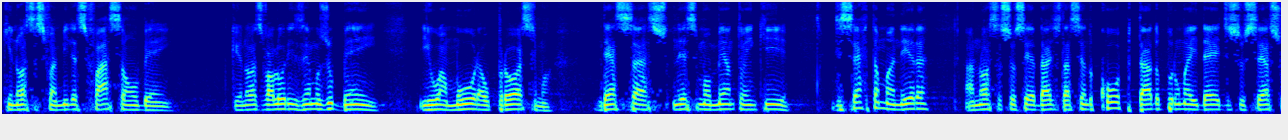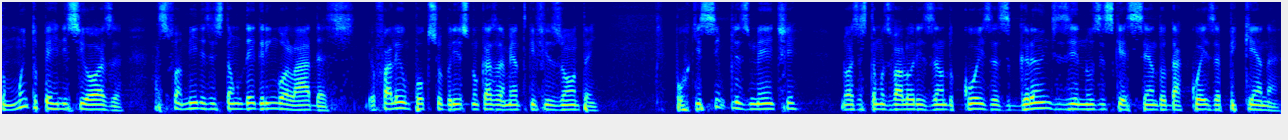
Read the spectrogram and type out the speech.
que nossas famílias façam o bem que nós valorizemos o bem e o amor ao próximo, dessa, nesse momento em que, de certa maneira, a nossa sociedade está sendo cooptada por uma ideia de sucesso muito perniciosa. As famílias estão degringoladas. Eu falei um pouco sobre isso no casamento que fiz ontem, porque simplesmente nós estamos valorizando coisas grandes e nos esquecendo da coisa pequena.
